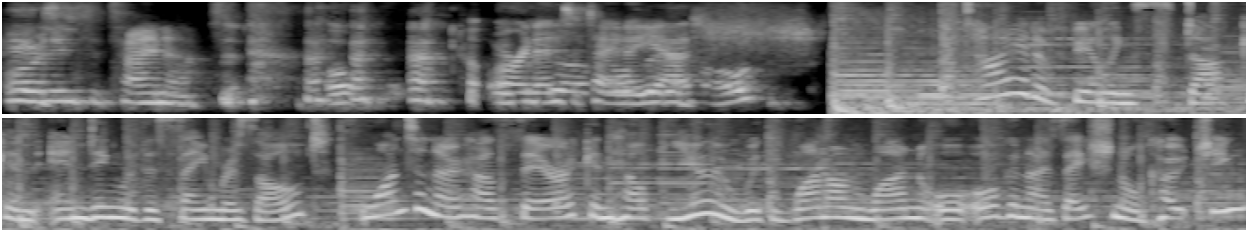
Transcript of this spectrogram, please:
Hey, or an entertainer. oh, or an entertainer, yeah. Tired of feeling stuck and ending with the same result? Want to know how Sarah can help you with one on one or organizational coaching?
